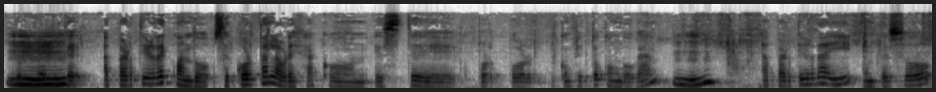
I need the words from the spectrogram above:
¿Por qué? Mm. Porque a partir de cuando se corta la oreja con este por, por el conflicto con Gauguin, Ujú. a partir de ahí empezó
